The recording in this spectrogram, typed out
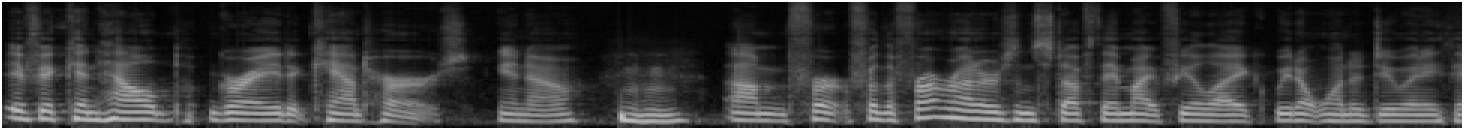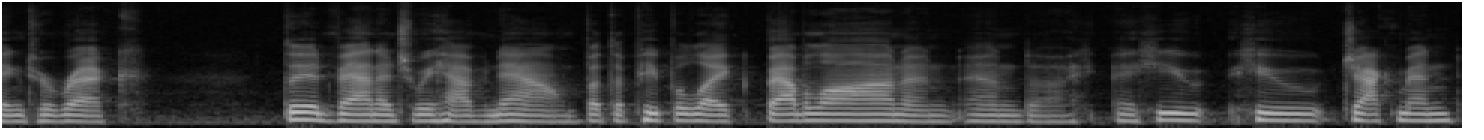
if it can help, great. It can't hurt, you know. Um, for for the front runners and stuff, they might feel like we don't want to do anything to wreck the advantage we have now. But the people like Babylon and and uh, Hugh Hugh Jackman,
